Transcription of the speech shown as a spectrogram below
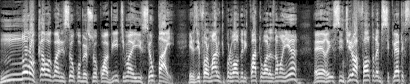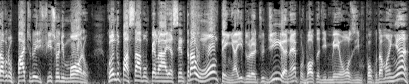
No local, a guarnição conversou com a vítima e seu pai. Eles informaram que por volta de 4 horas da manhã é, sentiram a falta da bicicleta que estava no pátio do edifício onde moram. Quando passavam pela área central ontem, aí durante o dia, né, por volta de meia, onze e pouco da manhã,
